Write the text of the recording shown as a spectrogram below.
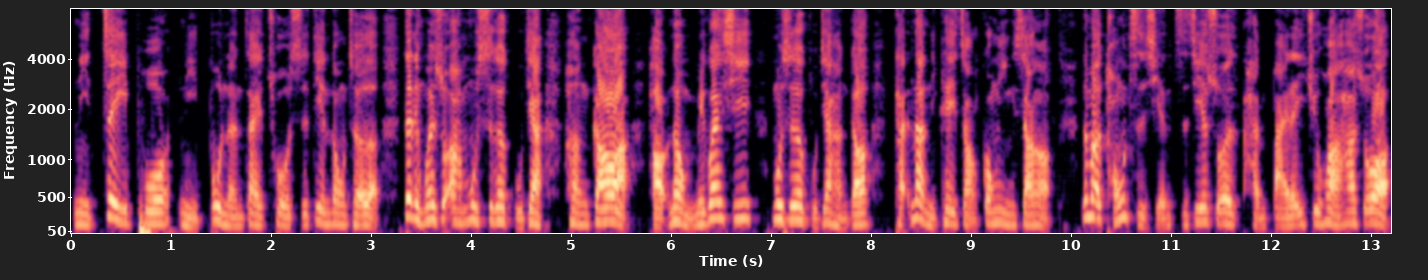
你这一波你不能再错失电动车了。但你会说啊，穆斯克股价很高啊，好，那我们没关系，穆斯克股价很高，他那你可以找供应商哦。那么童子贤直接说很白的一句话，他说哦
